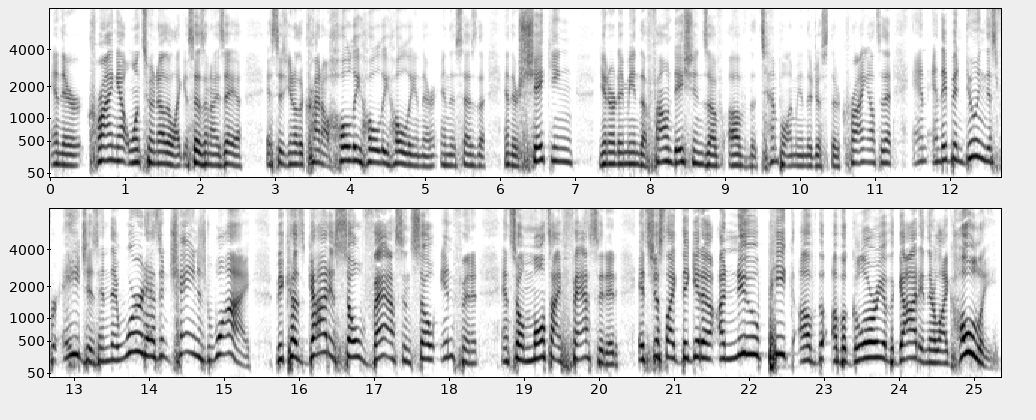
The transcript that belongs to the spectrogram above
and they're crying out one to another, like it says in Isaiah. It says, you know, they're crying out, "Holy, holy, holy," and they're and it says the and they're shaking, you know what I mean? The foundations of, of the temple. I mean, they're just they're crying out to that. And and they've been doing this for ages, and their word hasn't changed. Why? Because God is so vast and so infinite and so multifaceted. It's just like they get a, a new peek of the of a glory of the God, and they're like, holy.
